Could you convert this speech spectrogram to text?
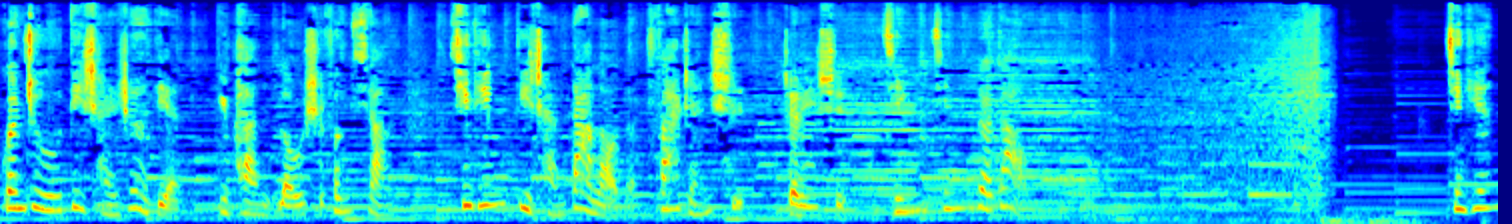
关注地产热点，预判楼市风向，倾听地产大佬的发展史。这里是津津乐道。今天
